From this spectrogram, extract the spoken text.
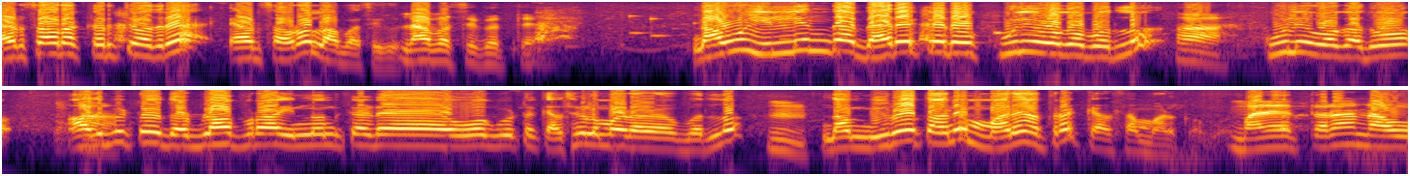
ಎರಡ್ ಸಾವಿರ ಖರ್ಚು ಹೋದ್ರೆ ಎರಡ್ ಸಾವಿರ ಲಾಭ ಸಿಗುತ್ತೆ. ಲಾಭ ಸಿಗುತ್ತೆ. ನಾವು ಇಲ್ಲಿಂದ ಬೇರೆ ಕಡೆ ಕೂಲಿ ಹೋಗೋ ಬದಲು ಕೂಲಿ ಹೋಗೋದು ಅದ್ ಬಿಟ್ಟು ದೊಡ್ಡಬಳ್ಳಾಪುರ ಇನ್ನೊಂದ್ ಕಡೆ ಹೋಗ್ಬಿಟ್ಟು ಕೆಲಸಗಳು ಮಾಡೋ ಬದಲು ನಮ್ ಇರೋ ತಾನೇ ಮನೆ ಹತ್ರ ಕೆಲಸ ಮಾಡ್ಕೋಬಹುದು ಮನೆ ತರ ನಾವು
